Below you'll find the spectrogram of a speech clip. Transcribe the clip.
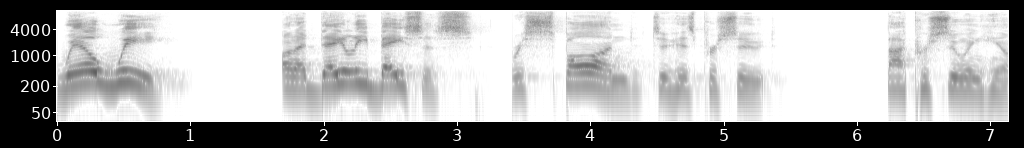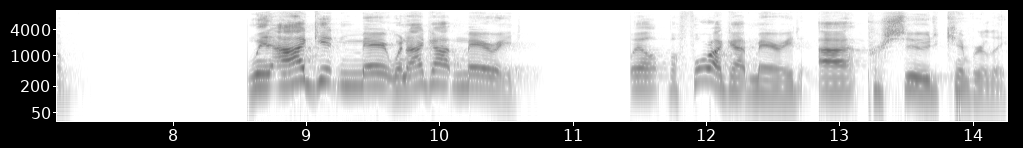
Will we on a daily basis respond to his pursuit by pursuing him. When I get married, when I got married, well, before I got married, I pursued Kimberly.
